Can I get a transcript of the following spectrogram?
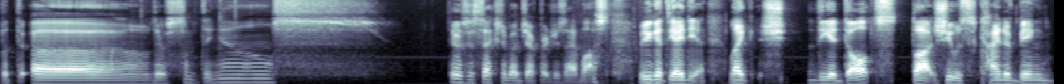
But uh, there's something else. There's a section about Jeff Bridges I've lost, but you get the idea. Like sh- the adults thought she was kind of being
